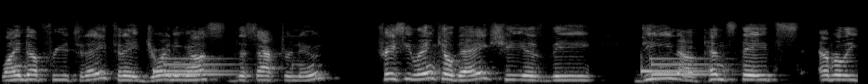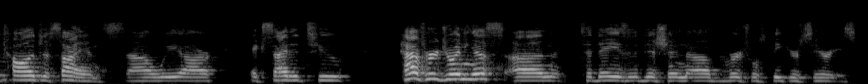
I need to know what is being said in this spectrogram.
lined up for you today. Today, joining us this afternoon Tracy Langkilde. She is the Dean of Penn State's Eberly College of Science. Uh, we are excited to have her joining us on today's edition of the Virtual Speaker Series.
